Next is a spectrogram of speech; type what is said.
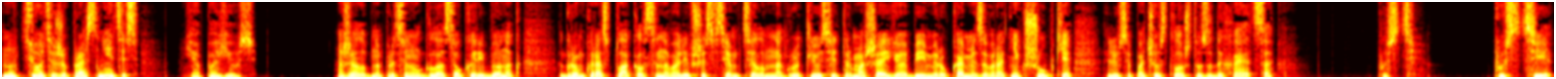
Ну, тетя же, проснитесь! Я боюсь!» Жалобно протянул голосок, и ребенок громко расплакался, навалившись всем телом на грудь Люси и тормоша ее обеими руками за воротник шубки. Люся почувствовала, что задыхается. «Пусти, пусти!»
